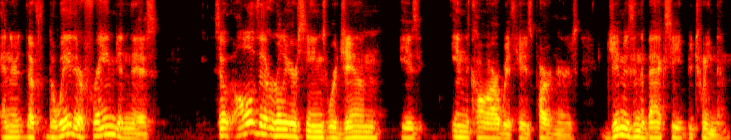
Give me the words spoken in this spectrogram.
and the the way they're framed in this. So all of the earlier scenes where Jim is in the car with his partners, Jim is in the back seat between them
